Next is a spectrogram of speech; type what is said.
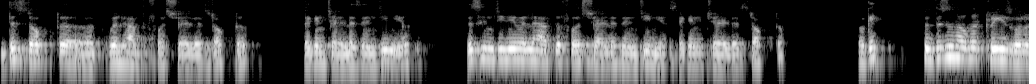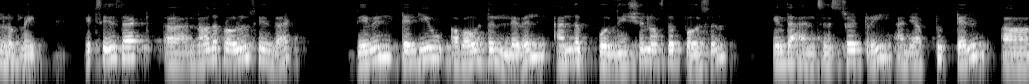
this doctor will have the first child as doctor second child as engineer this engineer will have the first child as engineer second child as doctor okay so this is how the tree is going to look like it says that uh, now the problem says that they will tell you about the level and the position of the person in the ancestor tree and you have to tell uh,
